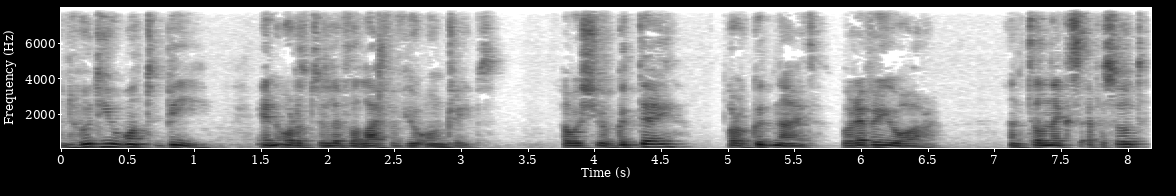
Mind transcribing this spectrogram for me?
And who do you want to be in order to live the life of your own dreams? I wish you a good day or a good night, wherever you are. Until next episode,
